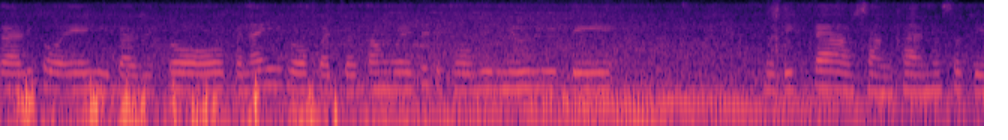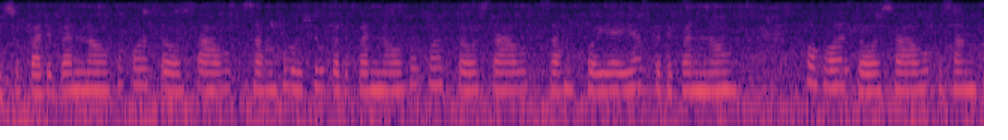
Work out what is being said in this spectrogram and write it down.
กาลิโกเอหิปาริโกปนัยโกปัจจตังเวทิติโกวินยูหิติบทที่เก้าสังขานุสติสุปฏิปันโนภะโกโตสาวกสังโฆชุปฏิปันโนภะโกโตสาวกสังโฆยยะปฏิปันโนพระโคโตสาวกสังโฆ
